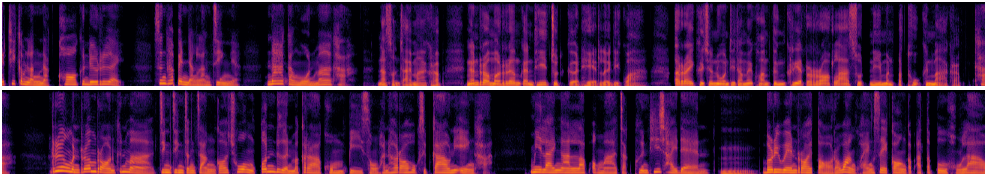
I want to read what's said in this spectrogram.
ศที่กำลังหนักข้อขึ้นเรื่อยๆ ซึ่งถ้าเป็นอย่างหลังจริงเนี่ยน่ากังวลมากค่ะ น่าสนใจมากครับ งั้นเรามาเริ่มกันที่จุดเกิดเหตุเลยดีกว่า อะไรคือชนวนที่ทำให้ความตึงเครียดรอกล่าสุดนี้มันปะทุขึ้นมาครับ ค่ะ เรื่องมันเริ่มร้อนขึ้นมา จริง ๆ จังๆ ก็ช่วงต้นเดือนมกราคมปี 2569 นี่เองค่ะ มีรายงานลับออกมาจากพื้นที่ชายแดนอืมบริเวณรอยต่อระหว่างแขวงเซกองกับอัตตปือของลาว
